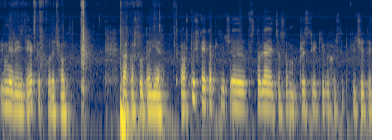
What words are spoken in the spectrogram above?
І міряєте, як підходить вам. Також тут є така штучка, яка підключ... е, вставляється в сам пристрій, який ви хочете підключити.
